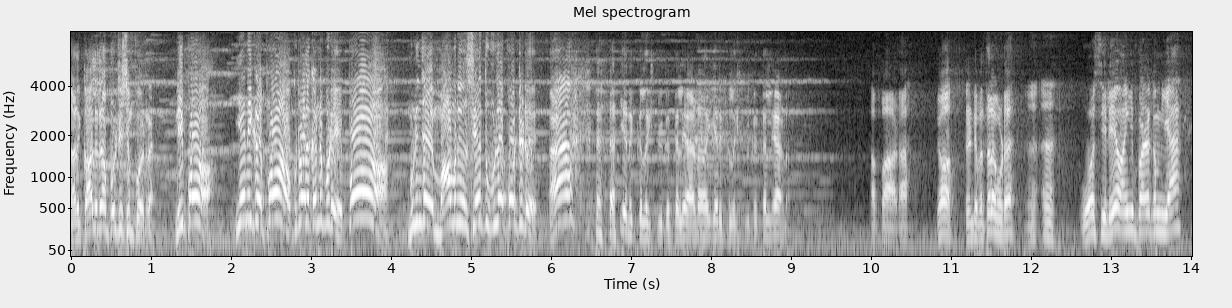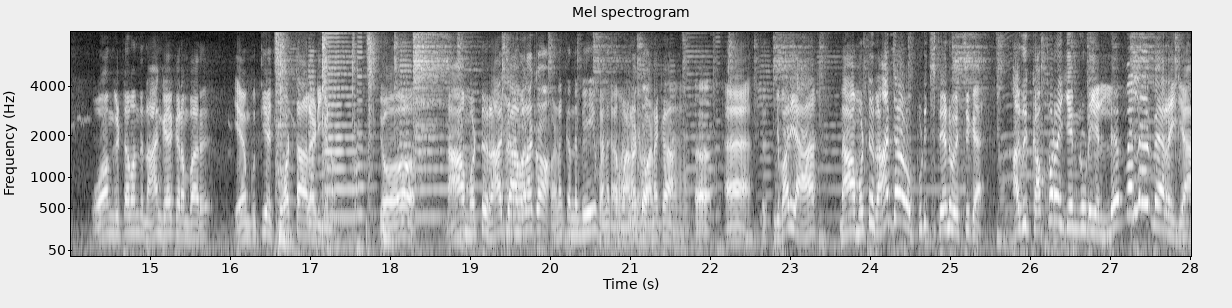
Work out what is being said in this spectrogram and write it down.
நாளைக்கு காலையில நான் பொலிட்டிஷன் போயிடுறேன். நீ போ. ஏன் நிக்கிற போ. குற்றவாளி கண்டுபிடி. போ. முடிஞ்சா மாமனையும் சேர்த்து உள்ள போட்டுடு? எனக்கு லட்சுமிக்கு கல்யாணம். எனக்கு லட்சுமிக்கு கல்யாணம். அப்பாடா. யோ ரெண்டு வெத்தலை விடு. ஓசிலே வாங்கி பழக்கம்யா உன்கிட்ட வந்து நான் கேக்குறேன் பாரு. என் புத்திய சோட்டால் அடிக்கணும். யோ நான் மட்டும் ராஜா வணக்கம். வணக்கம் தம்பி வணக்கம் வணக்கம் வணக்கம். இங்க பாரியா நான் மட்டும் ராஜாவை பிடிச்சிட்டேன்னு வச்சுக்க. அதுக்கப்புறம் என்னுடைய லெவலே வேறய்யா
